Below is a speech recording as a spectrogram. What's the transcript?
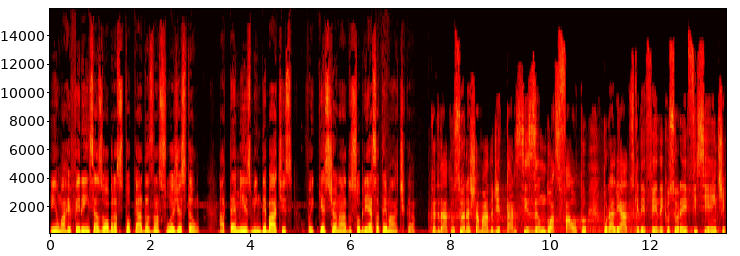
em uma referência às obras tocadas na sua gestão. Até mesmo em debates, foi questionado sobre essa temática. Candidato, o senhor é chamado de Tarcisão do asfalto por aliados que defendem que o senhor é eficiente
